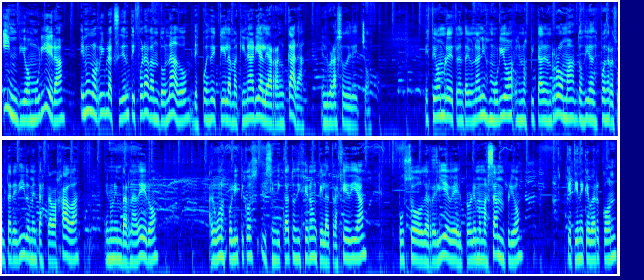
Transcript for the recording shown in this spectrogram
indio muriera en un horrible accidente y fuera abandonado después de que la maquinaria le arrancara el brazo derecho. Este hombre de 31 años murió en un hospital en Roma dos días después de resultar herido mientras trabajaba en un invernadero. Algunos políticos y sindicatos dijeron que la tragedia puso de relieve el problema más amplio que tiene que ver con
